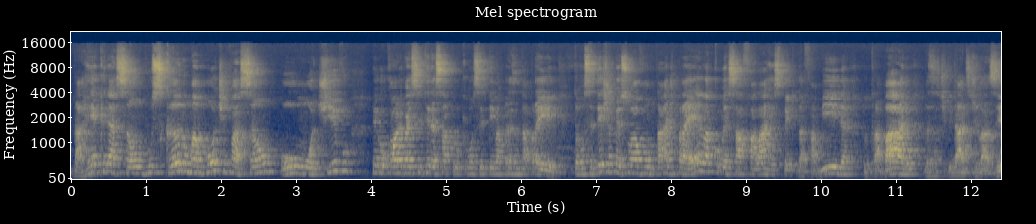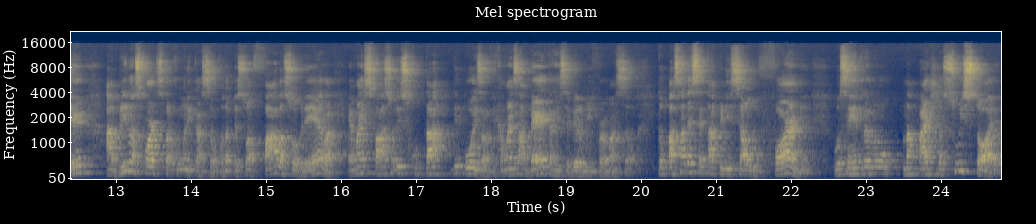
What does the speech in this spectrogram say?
da recreação, buscando uma motivação ou um motivo pelo qual ele vai se interessar pelo que você tem para apresentar para ele. Então você deixa a pessoa à vontade para ela começar a falar a respeito da família, do trabalho, das atividades de lazer, abrindo as portas para a comunicação. Quando a pessoa fala sobre ela, é mais fácil ela escutar depois, ela fica mais aberta a receber uma informação. Então, passada essa etapa inicial do form, você entra no, na parte da sua história,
